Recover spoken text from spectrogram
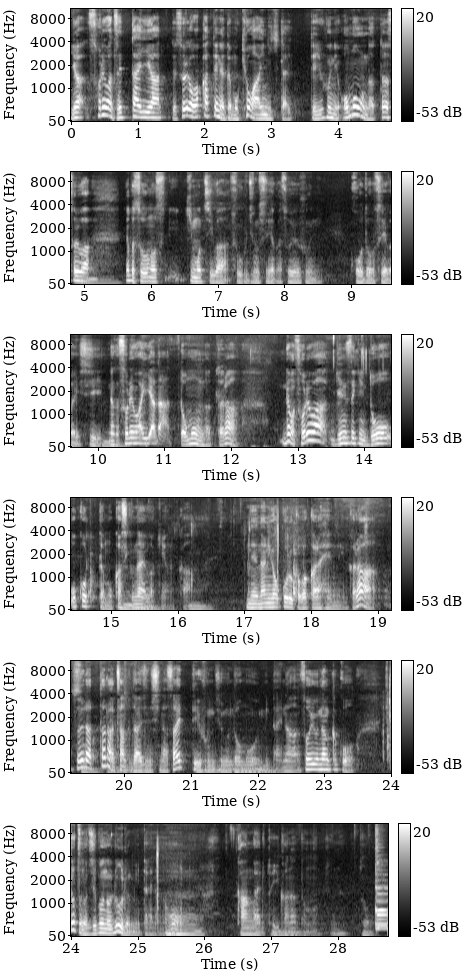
いや、それは絶対嫌って、それが分かってんやったら、もう今日会いに行きたいっていうふうに思うんだったら、それは、やっぱその気持ちはすごく純粋だから、そういうふうに行動すればいいし、なんかそれは嫌だと思うんだったら、でもそれは現実的にどう起こってもおかしくないわけやんか。ね、何が起こるか分からへんねんから、それだったらちゃんと大事にしなさいっていうふうに自分で思うみたいな、そういうなんかこう、一つの自分のルールみたいなのを考えるといいかなと思うんですよね。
